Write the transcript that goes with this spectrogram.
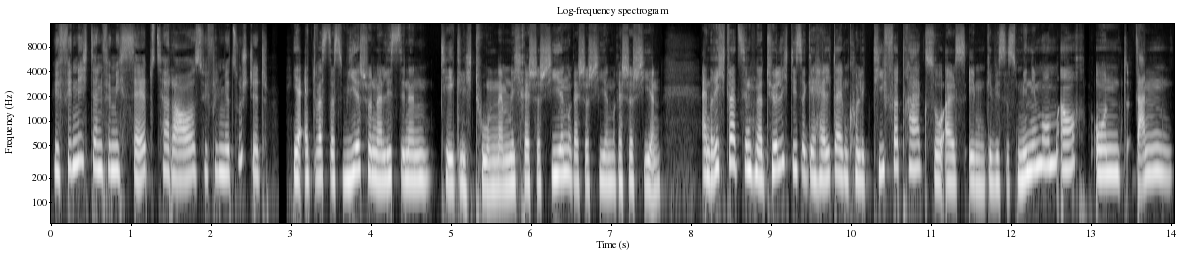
Wie finde ich denn für mich selbst heraus, wie viel mir zusteht? Ja, etwas, das wir Journalistinnen täglich tun, nämlich recherchieren, recherchieren, recherchieren. Ein Richtwert sind natürlich diese Gehälter im Kollektivvertrag, so als eben gewisses Minimum auch. Und dann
